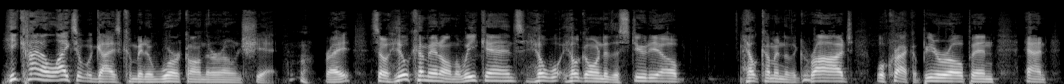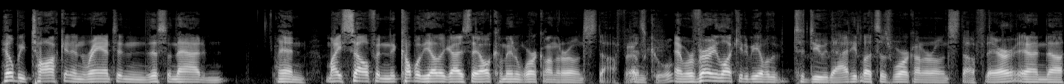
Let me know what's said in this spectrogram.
he kind of likes it when guys come in and work on their own shit, right? So he'll come in on the weekends, he'll he'll go into the studio, he'll come into the garage, we'll crack a beer open, and he'll be talking and ranting and this and that and and myself and a couple of the other guys, they all come in and work on their own stuff. That's and, cool. And we're very lucky to be able to, to do that. He lets us work on our own stuff there. And uh,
